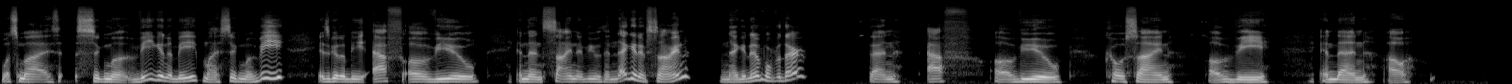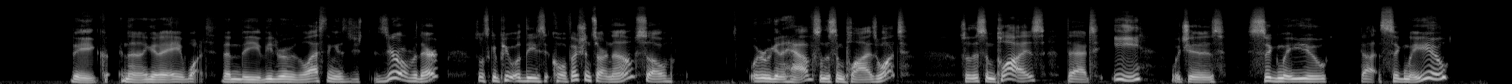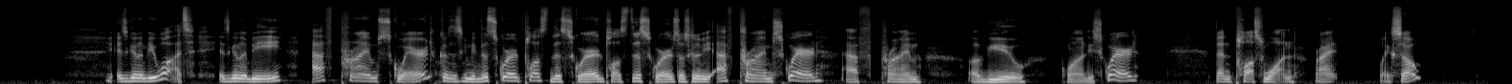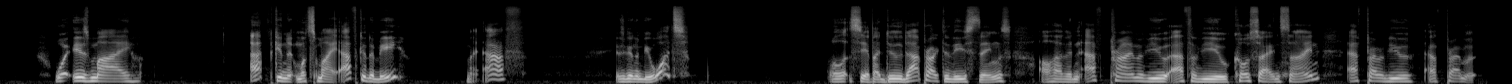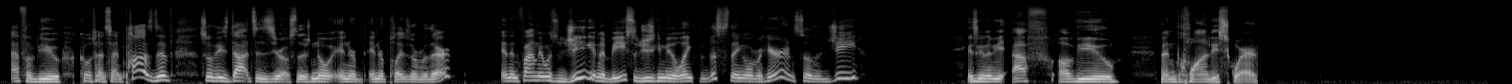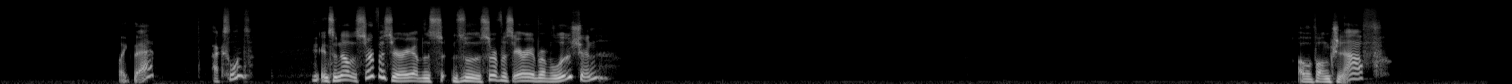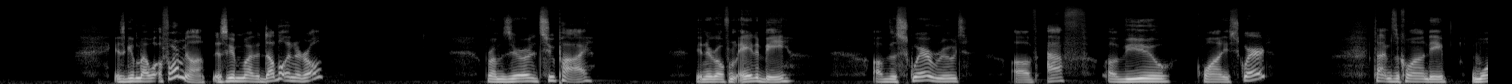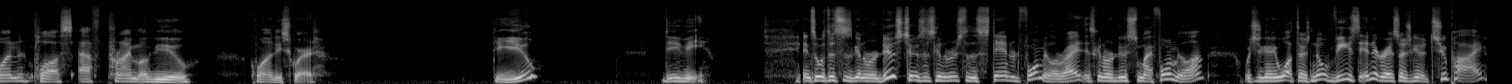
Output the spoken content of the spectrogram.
What's my sigma v going to be? My sigma v is going to be f of u and then sine of u with a negative sign, negative over there. Then f of u cosine of v, and then uh, the, and then I get a what? Then the v derivative, of the last thing is just zero over there. So let's compute what these coefficients are now. So what are we going to have? So this implies what? So this implies that E, which is sigma u dot sigma u, is going to be what? It's going to be f prime squared, because it's going to be this squared plus this squared plus this squared. So it's going to be f prime squared, f prime of u quantity squared, then plus 1, right? Like so. What is my f gonna, what's my f gonna be? My f is gonna be what? Well, let's see, if I do the dot product of these things, I'll have an f prime of u, f of u, cosine sine, f prime of u, f prime, f of u cosine sine positive, so these dots is zero, so there's no inter interplays over there. And then finally, what's g to be? So g is to be the length of this thing over here, and so the g is to be f of u then quantity squared. Like that. Excellent. And so now the surface area of the, so the surface area of revolution of a function f is given by what formula? It's given by the double integral from 0 to 2 pi, the integral from a to b, of the square root of f of u quantity squared times the quantity 1 plus f prime of u quantity squared. du dv. And so what this is going to reduce to is it's going to reduce to the standard formula, right? It's going to reduce to my formula, which is going to be what? There's no v's to integrate, so it's going to 2 pi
